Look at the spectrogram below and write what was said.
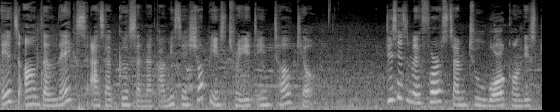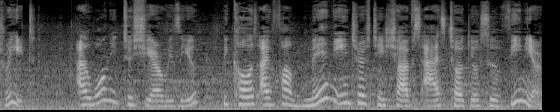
It's on the next Asakusa Nakamise shopping street in Tokyo. This is my first time to walk on this street. I wanted to share with you because I found many interesting shops as Tokyo souvenir.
